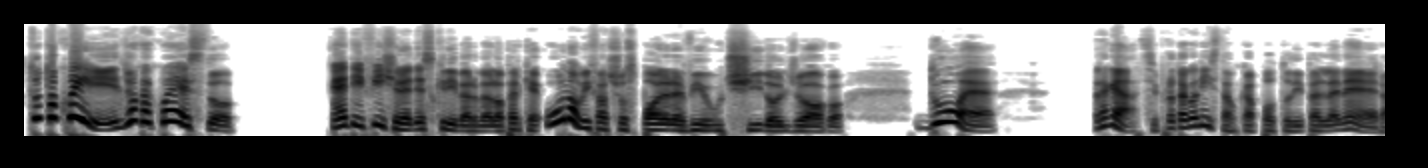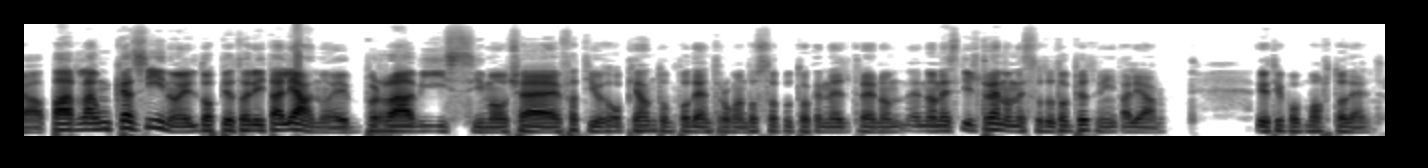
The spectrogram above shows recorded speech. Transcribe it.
tutto qui, il gioco è questo. È difficile descrivervelo perché uno vi faccio spoiler e vi uccido il gioco. Due, ragazzi, il protagonista ha un cappotto di pelle nera, parla un casino e il doppiatore italiano è bravissimo. Cioè, infatti io ho pianto un po' dentro quando ho saputo che nel treno, non è, il treno non è stato doppiato in italiano. Io tipo morto dentro.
